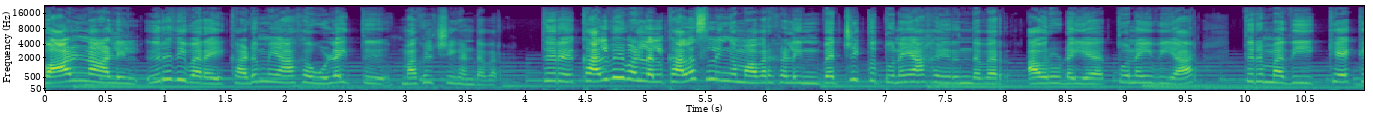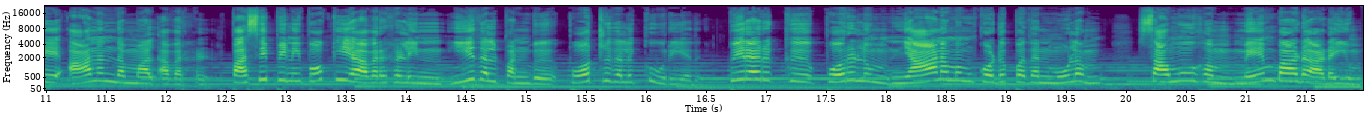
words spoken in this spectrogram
வாழ்நாளில் இறுதி வரை கடுமையாக உழைத்து மகிழ்ச்சி கண்டவர். திரு கல்வி வள்ளல் கலசலிங்கம் அவர்களின் வெற்றிக்கு துணையாக இருந்தவர் அவருடைய துணைவியார் திருமதி கே. கே. ஆனந்தம்மாள் அவர்கள். பசிப்பினி போக்கிய அவர்களின் ஈதல் பண்பு போற்றுதலுக்கு உரியது. பிறருக்கு பொருளும் ஞானமும் கொடுப்பதன் மூலம் சமூகம் மேம்பாடு அடையும்.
